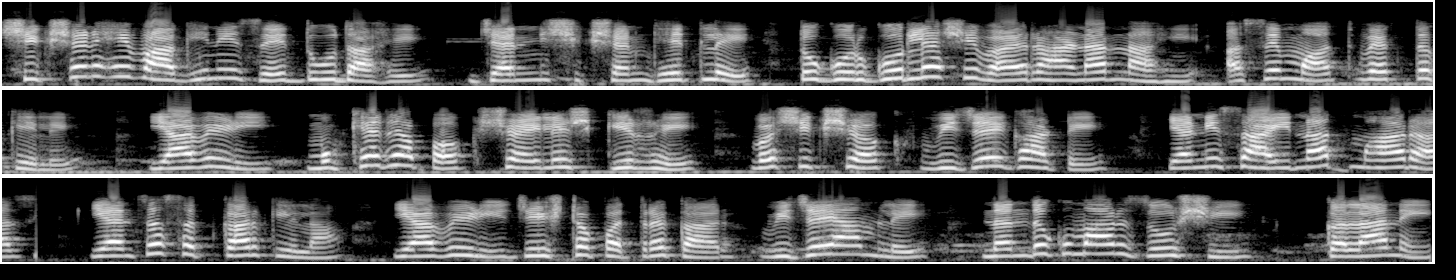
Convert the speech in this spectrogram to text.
शिक्षण हे वाघिणीचे दूध आहे. ज्यांनी शिक्षण घेतले तो गुरगुरल्याशिवाय राहणार नाही असे मत व्यक्त केले. यावेळी मुख्याध्यापक शैलेश गिर्हे व शिक्षक विजय घाटे यांनी साईनाथ महाराज यांचा सत्कार केला. यावेळी ज्येष्ठ पत्रकार विजय आमले नंदकुमार जोशी कलाने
